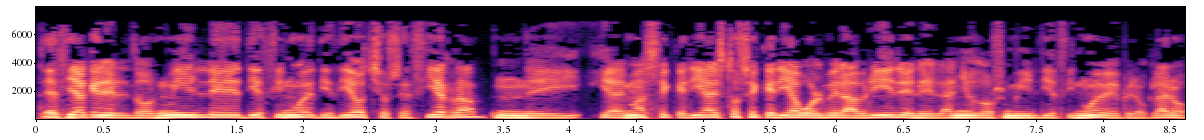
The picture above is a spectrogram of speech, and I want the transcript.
Te decía que en el 2019-18 se cierra mm, y, además se quería, esto se quería volver a abrir en el año 2019, pero claro,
